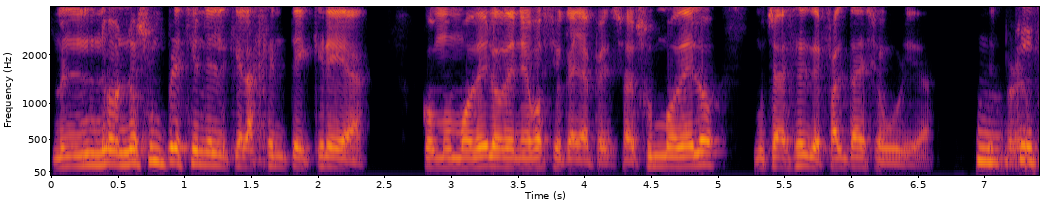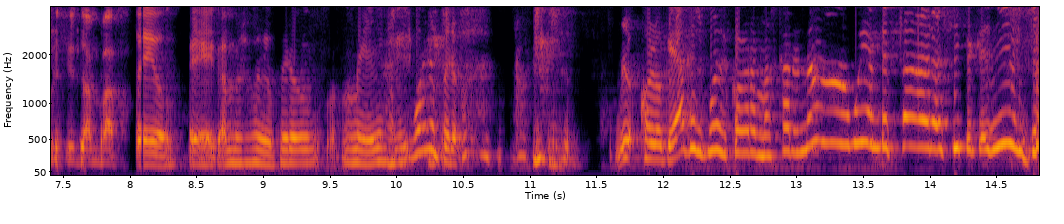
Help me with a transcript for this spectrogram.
no, no, es un precio en el que la gente crea como modelo de negocio que haya pensado, es un modelo muchas veces de falta de seguridad. El, mm, precio tan bajo. Pero, eh, pero me bueno, pero con lo que haces puedes cobrar más caro. No, voy a empezar así pequeñito,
